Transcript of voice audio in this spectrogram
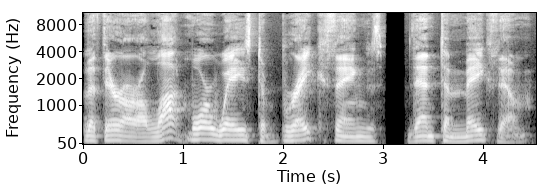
that there are a lot more ways to break things than to make them.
